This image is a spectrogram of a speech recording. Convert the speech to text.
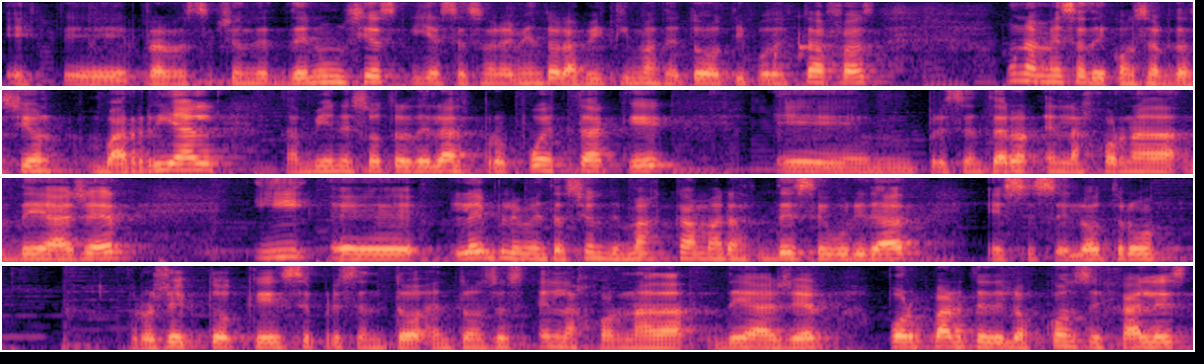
este, la recepción de denuncias y asesoramiento a las víctimas de todo tipo de estafas una mesa de concertación barrial también es otra de las propuestas que presentaron en la jornada de ayer. Y eh, la implementación de más cámaras de seguridad, ese es el otro proyecto que se presentó entonces en la jornada de ayer por parte de los concejales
